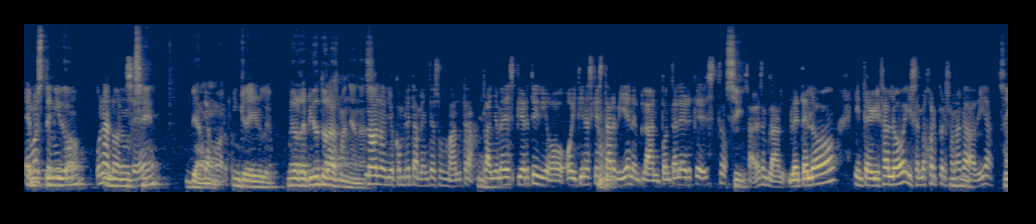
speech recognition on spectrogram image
Hemos tenido una noche de amor. amor. Increíble. Me lo repito todas las mañanas. No, no, yo completamente es un mantra. En plan, Mm. yo me despierto y digo, hoy tienes que estar bien, en plan, ponte a leerte esto. Sí. ¿Sabes? En plan, lételo, interiorízalo y sé mejor persona Ujú. cada día. Sí,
